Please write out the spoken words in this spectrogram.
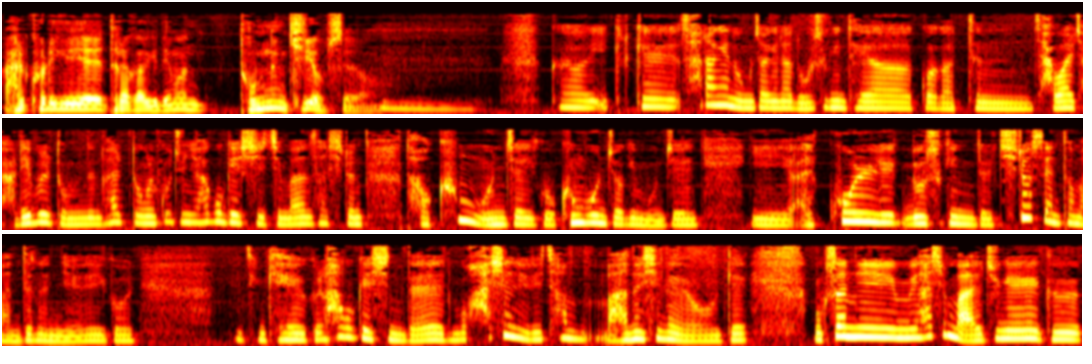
알코올에 들어가게 되면 돕는 길이 없어요. 음. 그 이렇게 사랑의 농장이나 노숙인 대학과 같은 자활 자립을 돕는 활동을 꾸준히 하고 계시지만 사실은 더 큰 문제이고 근본적인 문제인 이 알코올릭 노숙인들 치료센터 만드는 일 이걸 지금 계획을 하고 계신데 뭐 하실 일이 참 많으시네요. 이게 목사님이 하신 말 중에 그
